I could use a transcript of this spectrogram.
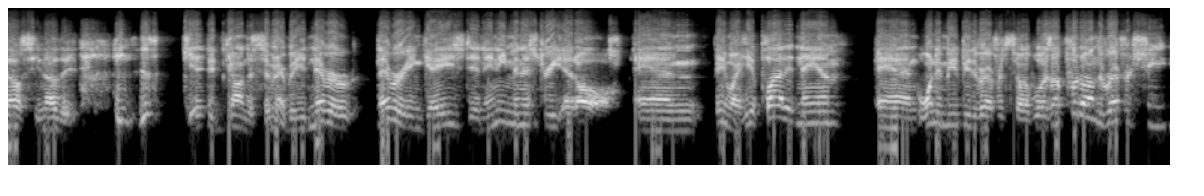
else. You know, that he, this kid had gone to seminary, but he'd never never engaged in any ministry at all. And anyway, he applied at NAMB and wanted me to be the reference. So it was I put on the reference sheet.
